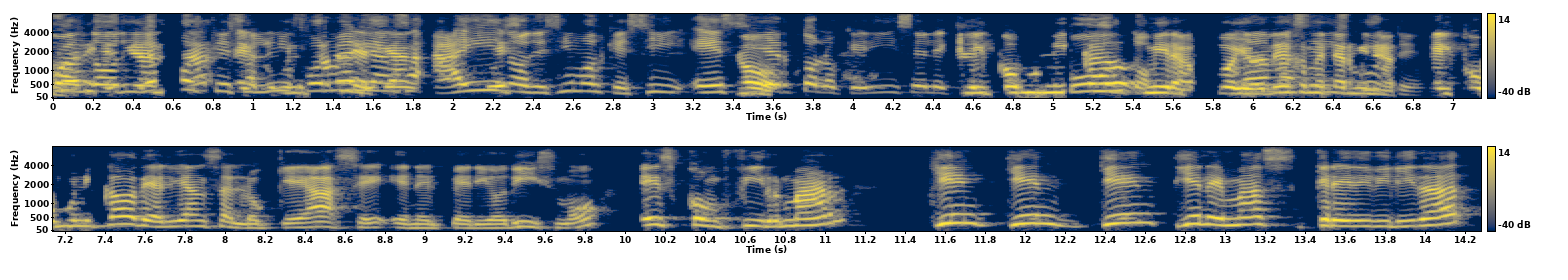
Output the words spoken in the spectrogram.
Cuando digamos que salió el Alianza- informe de Alianza, ahí Alianza nos decimos que sí, es cierto lo que dice el equipo. El comunicado, mira, Pollo, déjame terminar. El comunicado de Alianza lo que hace en el periodismo es confirmar quién, quién, quién tiene más credibilidad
